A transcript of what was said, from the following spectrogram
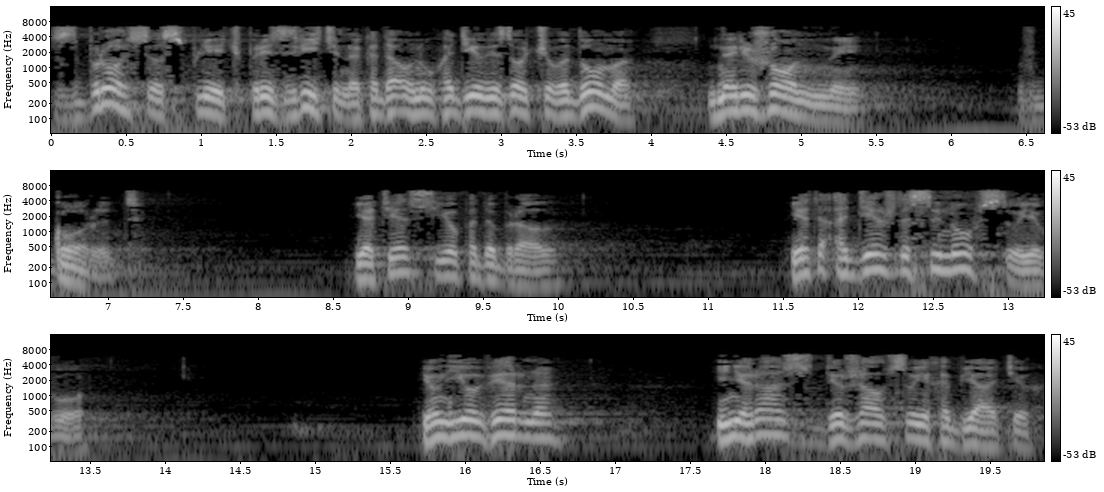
сбросил с плеч презрительно, когда он уходил из отчего дома, наряженный в город. И отец ее подобрал. И это одежда сыновства его – и он ее верно и не раз держал в своих объятиях,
